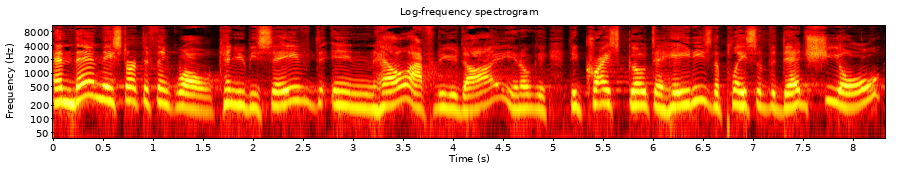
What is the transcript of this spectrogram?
And then they start to think, well, can you be saved in hell after you die? You know, did Christ go to Hades, the place of the dead, Sheol,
